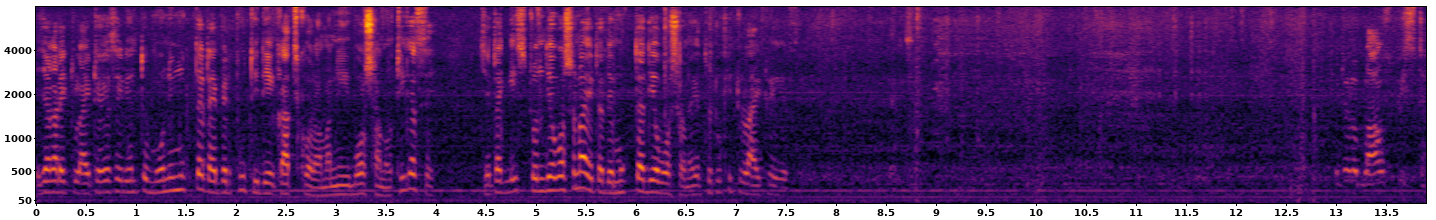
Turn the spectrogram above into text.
এই জায়গাটা একটু লাইট হয়ে গেছে কিন্তু মণিমুক্তা টাইপের পুঁতি দিয়ে কাজ করা মানে বসানো, ঠিক আছে? যেটা কি স্টোন দিয়ে বসানো, এটা দিয়ে মুক্তা দিয়ে বসানো, এতটুকু একটু লাইট হয়ে গেছে। এটা হলো ব্লাউজ পিসটা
